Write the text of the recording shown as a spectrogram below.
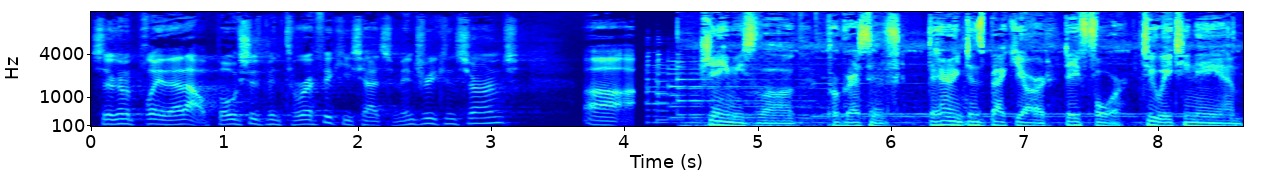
So they're going to play that out. Bosa's been terrific. He's had some injury concerns. Uh, Jamie's log, progressive. The Harrington's backyard, day four, 2:18 a.m.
